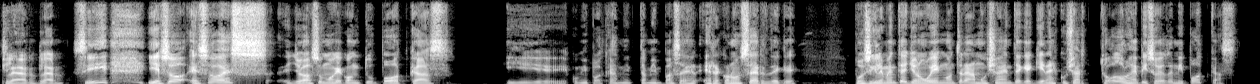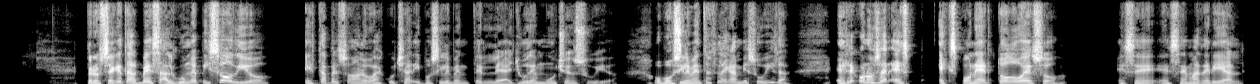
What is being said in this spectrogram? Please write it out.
Claro, claro. Sí, y eso, eso es, yo asumo que con tu podcast y con mi podcast también pasa, es, reconocer de que posiblemente yo no voy a encontrar a mucha gente que quiera escuchar todos los episodios de mi podcast, pero sé que tal vez algún episodio esta persona lo va a escuchar y posiblemente le ayude mucho en su vida, o posiblemente hasta le cambie su vida. Es reconocer, es exponer todo eso, ese, ese material,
